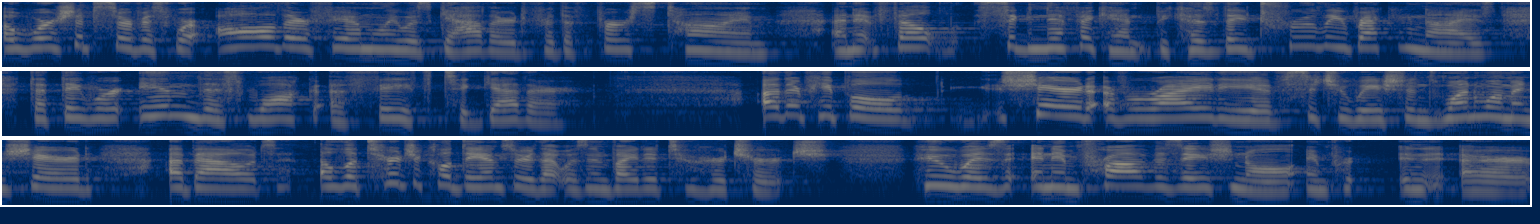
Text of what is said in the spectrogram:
a worship service where all their family was gathered for the first time, and it felt significant because they truly recognized that they were in this walk of faith together. Other people shared a variety of situations. One woman shared about a liturgical dancer that was invited to her church who was an improvisational imp- in, uh,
